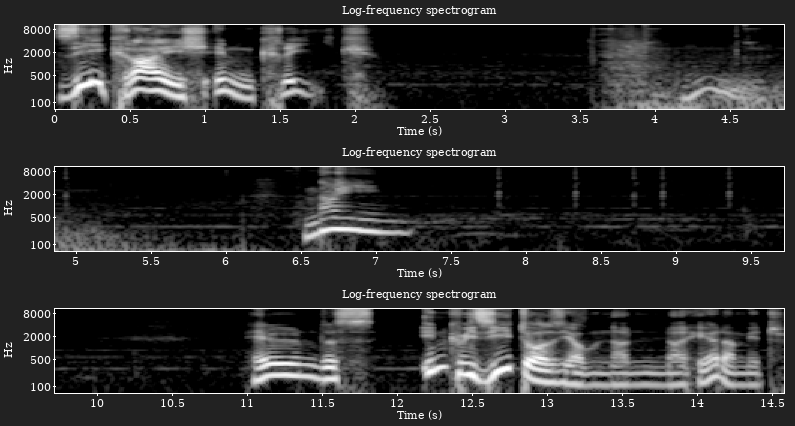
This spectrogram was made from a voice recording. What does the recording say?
Siegreich im Krieg. Nein. Helm des Inquisitors. Ja, na, na her damit.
